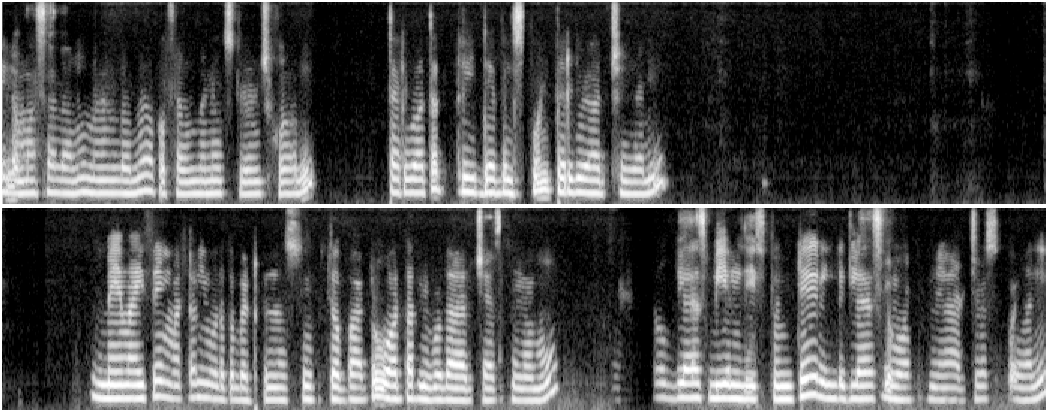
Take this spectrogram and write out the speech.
ఇలా మసాలాని నూనెలోనే ఒక ఫైవ్ మినిట్స్ వేయించుకోవాలి. తర్వాత త్రీ టేబుల్ స్పూన్ పెరుగు యాడ్ చేయాలి. మేమైతే మటన్ ఉడకబెట్టుకున్న సూప్తో పాటు వాటర్ని కూడా యాడ్ చేస్తున్నాము. ఒక గ్లాస్ బియ్యం తీసుకుంటే రెండు గ్లాసులు వాటర్ని యాడ్ చేసుకోవాలి.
